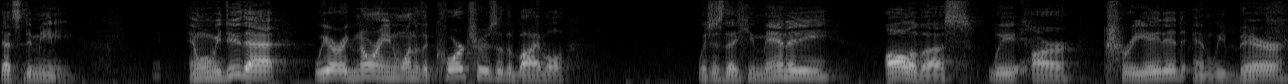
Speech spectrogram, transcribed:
That's demeaning. And when we do that, we are ignoring one of the core truths of the Bible, which is that humanity, all of us, we are created and we bear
